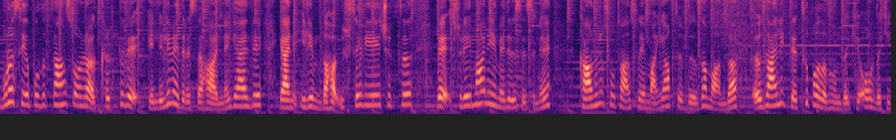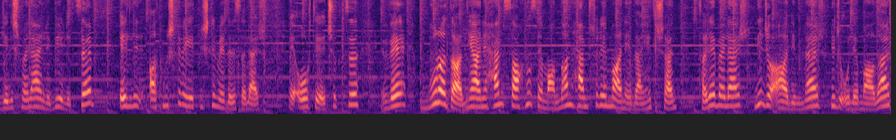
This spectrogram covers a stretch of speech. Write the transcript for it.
burası yapıldıktan sonra 40'lı ve 50'li medrese haline geldi. Yani ilim daha üst seviyeye çıktı ve Süleymaniye Medresesi'ni Kanuni Sultan Süleyman yaptırdığı zaman da özellikle tıp alanındaki oradaki gelişmelerle birlikte 50, 60'lı ve 70'li medreseler e, ortaya çıktı ve buradan yani hem Sahn-ı Seman'dan hem Süleymaniye'den yetişen talebeler, nice alimler, nice ulemalar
